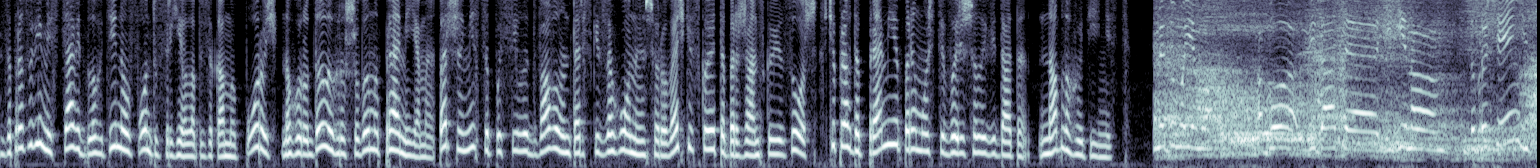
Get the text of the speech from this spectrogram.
За призові місця від благодійного фонду Сергія Лабузяка «Ми поруч нагородили грошовими преміями. Перше місце посіли два волонтерські загони Шаровечківської та Бержанської ЗОЖ. Щоправда, премію переможці вирішили віддати на благодійність. Ми думаємо або віддати її на доброчинність,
